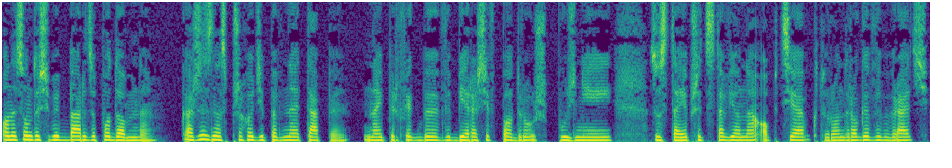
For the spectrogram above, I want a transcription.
one są do siebie bardzo podobne. Każdy z nas przechodzi pewne etapy. Najpierw jakby wybiera się w podróż, później zostaje przedstawiona opcja, którą drogę wybrać.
